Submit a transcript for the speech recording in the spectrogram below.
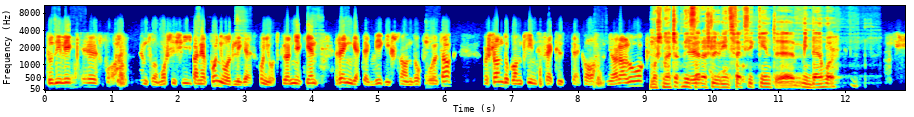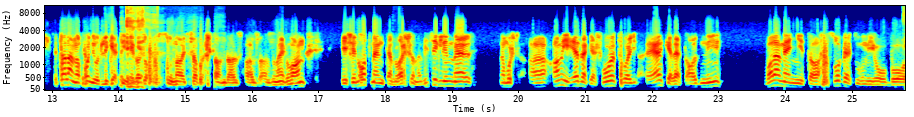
Tudni, nem tudom, most is így van, a Fonyódliget, Fonyód környékén rengeteg végistrandok voltak, a strandokon kint feküdtek a nyaralók. Most már csak Mészáros Lőrinc fekszik kint mindenhol? Talán a Fonyódligeti még az a hosszú nagy szabastrand az, az, az megvan, és én ott mentem lassan a biciklimmel, na most ami érdekes volt, hogy el kellett adni valamennyit a Szovjetunióból,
